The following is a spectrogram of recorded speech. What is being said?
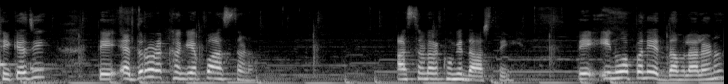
ਠੀਕ ਹੈ ਜੀ? ਤੇ ਇਧਰੋਂ ਰੱਖਾਂਗੇ ਆਪਾਂ ਆਸਣ। ਆਸਣ ਰੱਖੋਗੇ 10 ਤੇ। ਤੇ ਇਹਨੂੰ ਆਪਾਂ ਨੇ ਇਦਾਂ ਮਿਲਾ ਲੈਣਾ।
